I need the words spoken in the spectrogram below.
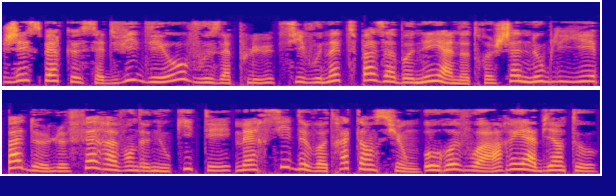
J'espère que cette vidéo vous a plu, si vous n'êtes pas abonné à notre chaîne n'oubliez pas de le faire avant de nous quitter, merci de votre attention, au revoir et à bientôt.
